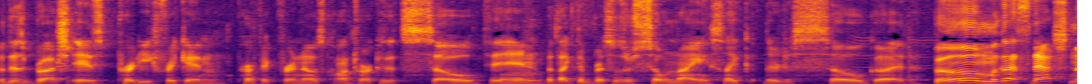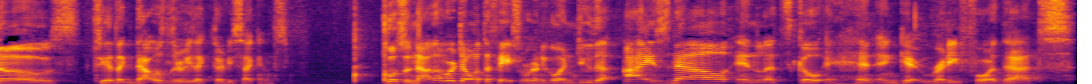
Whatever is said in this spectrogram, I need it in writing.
but this brush is pretty freaking perfect for a nose contour because it's so thin, but like the bristles are so nice, like they're just so good. Boom, look at that snatched nose. See, like that was literally like 30 seconds. Cool, so now that we're done with the face, we're gonna go and do the eyes now, and let's go ahead and get ready for that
